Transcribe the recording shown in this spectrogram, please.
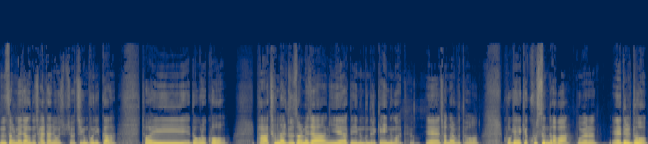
눈썰 매장도 잘 다녀오십시오. 지금 보니까 저희도 그렇고 방학 첫날 눈썰 매장이 예약돼 있는 분들이 꽤 있는 것 같아요. 예, 첫날부터. 그게 이렇게 코스인가 봐, 보면은. 애들도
